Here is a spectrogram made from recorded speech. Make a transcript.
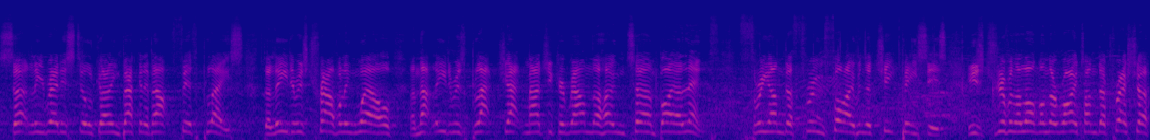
Certainly Red is still going back in about fifth place. The leader is travelling well, and that leader is Blackjack Magic around the home turn by a length. Threeunderthrufive in the cheek pieces. He's driven along on the right under pressure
